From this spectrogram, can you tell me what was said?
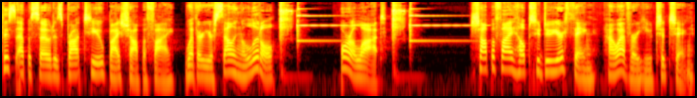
This episode is brought to you by Shopify. Whether you're selling a little or a lot, Shopify helps you do your thing, however you cha-ching.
